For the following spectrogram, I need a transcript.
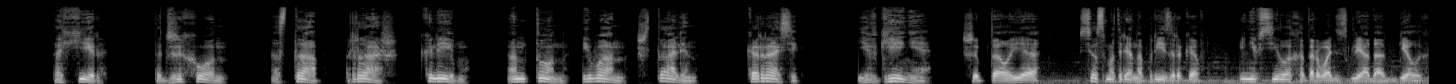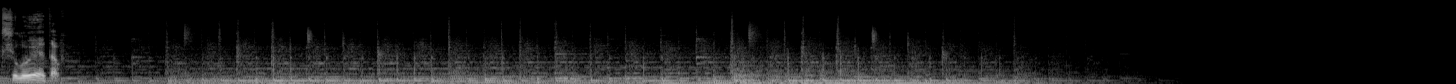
Тахир, Таджихон, Остап, Раш, Клим, Антон, Иван, Шталин, Карасик, Евгения, шептал я, все смотря на призраков и не в силах оторвать взгляда от белых силуэтов.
